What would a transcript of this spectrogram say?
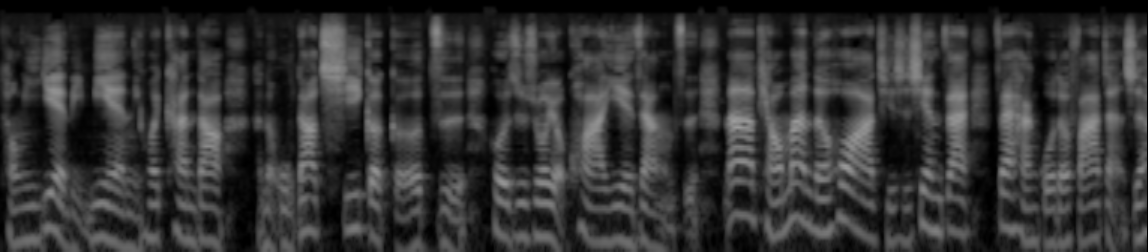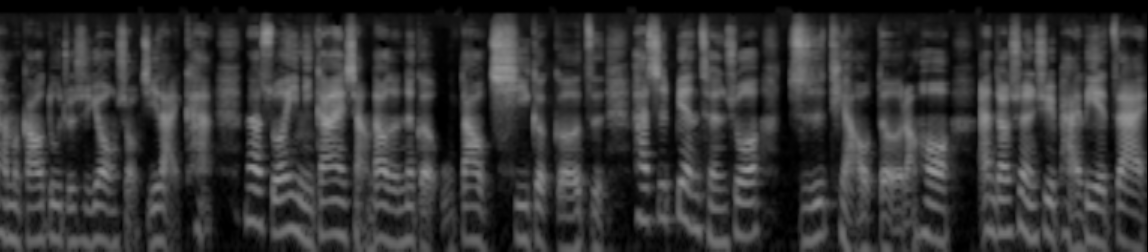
同一页里面，你会看到可能五到七个格子，或者是说有跨页这样子。那条漫的话，其实现在在韩国的发展是他们高度就是用手机来看。那所以你刚才想到的那个五到七个格子，它是变成说直条的，然后按照顺序排列在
